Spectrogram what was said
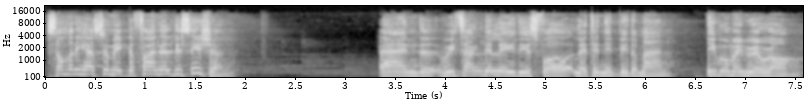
somebody has to make the final decision. And we thank the ladies for letting it be the man, even when we're wrong.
